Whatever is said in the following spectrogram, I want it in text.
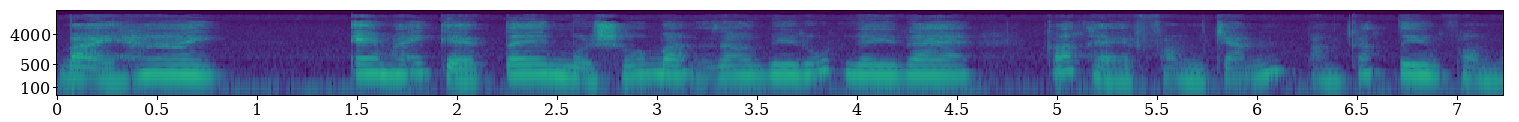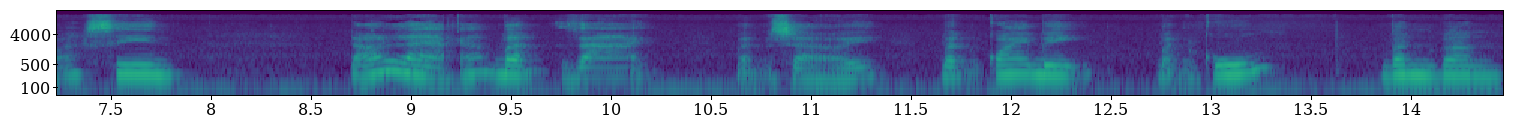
Bài 2. Em hãy kể tên một số bệnh do virus gây ra có thể phòng tránh bằng các tiêm phòng vaccine. Đó là các bệnh dại, bệnh sởi, bệnh quai bị, bệnh cúm, vân vân.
